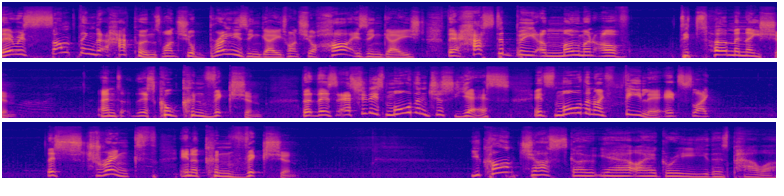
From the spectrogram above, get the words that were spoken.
There is something that happens once your brain is engaged, once your heart is engaged. There has to be a moment of determination. And it's called conviction. That there's actually, it's more than just yes, it's more than I feel it. It's like there's strength in a conviction. You can't just go, yeah, I agree, there's power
